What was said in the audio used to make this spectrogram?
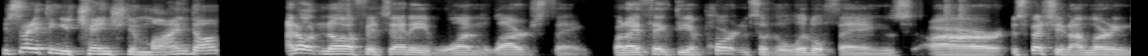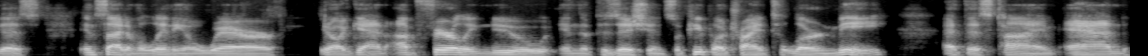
Is there anything you've changed your mind on? I don't know if it's any one large thing, but I think the importance of the little things are, especially, and I'm learning this inside of Allinial, where you know, again, I'm fairly new in the position. So people are trying to learn me at this time. And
